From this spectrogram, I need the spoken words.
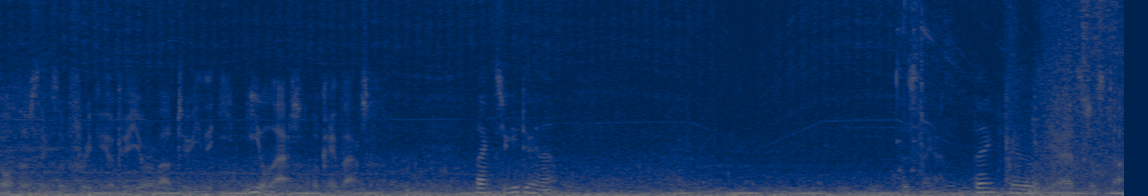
God, those things look freaky. Okay, you're about to either eat me or that. Okay, that. Thanks, you keep doing that. This thing, I think, is... Yeah, it's just died.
